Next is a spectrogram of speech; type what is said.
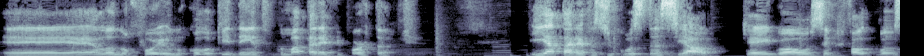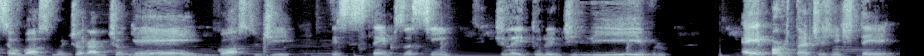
É, ela não foi, eu não coloquei dentro de uma tarefa importante. E a tarefa circunstancial, que é igual eu sempre falo com você, eu gosto muito de jogar videogame, gosto de desses tempos assim de leitura de livro. É importante a gente ter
